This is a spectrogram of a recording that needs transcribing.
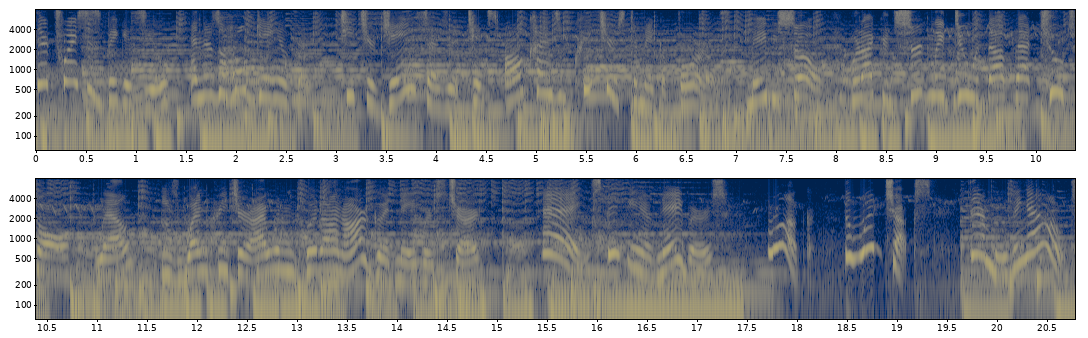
They're twice as big as you, and there's a whole gang of them. Teacher Jane says it takes all kinds of creatures to make a forest. Maybe so, but I could certainly do without that too tall. Well, he's one creature I wouldn't put on our good neighbors chart. Hey, speaking of neighbors, look, the woodchucks. They're moving out.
